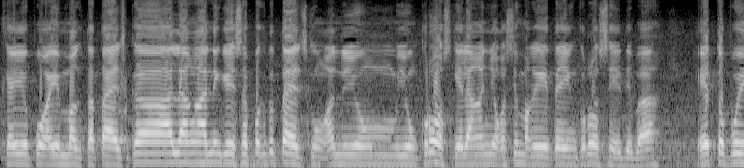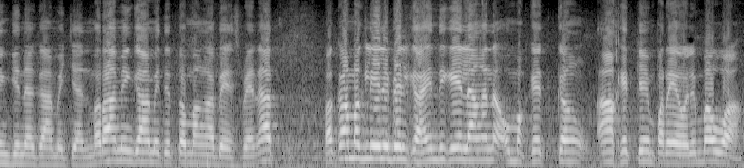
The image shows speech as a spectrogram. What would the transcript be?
kayo po ay magta-tiles. Kaalanganin kayo sa pagta-tiles kung ano yung, yung cross. Kailangan nyo kasi makita yung cross eh, di ba? Ito po yung ginagamit yan. Maraming gamit ito mga best friend. At pagka magli-level ka, hindi kailangan na umakit kang akit kayong pareho. Halimbawa,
